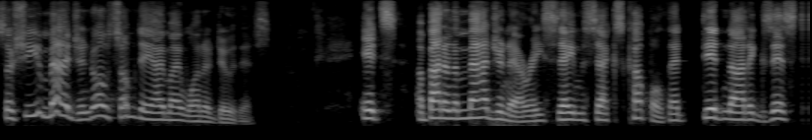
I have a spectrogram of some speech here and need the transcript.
So she imagined, oh, someday I might want to do this. It's about an imaginary same sex couple that did not exist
